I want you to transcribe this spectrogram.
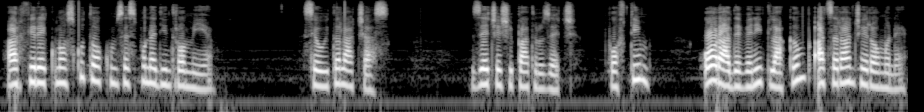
ar fi recunoscut-o, cum se spune, dintr-o mie. Se uită la ceas. 10 și 40. Poftim? Ora a devenit la câmp a țărancei române.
